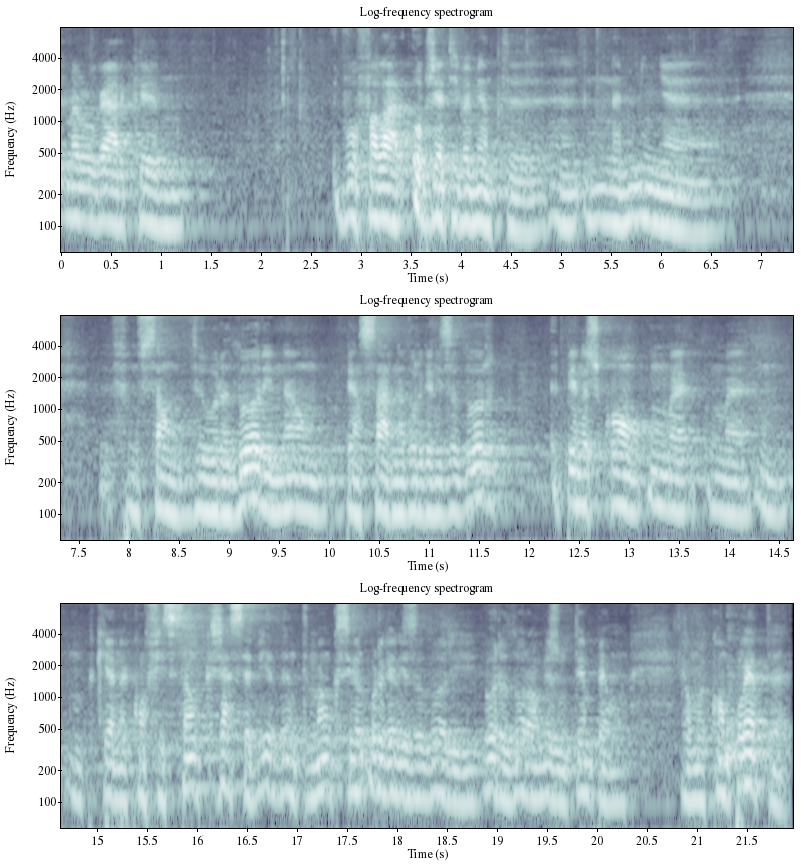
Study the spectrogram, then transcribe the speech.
Em primeiro lugar, que vou falar objetivamente eh, na minha função de orador e não pensar na de organizador, apenas com uma, uma, uma pequena confissão que já sabia de antemão que ser organizador e orador ao mesmo tempo é, um, é uma completa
